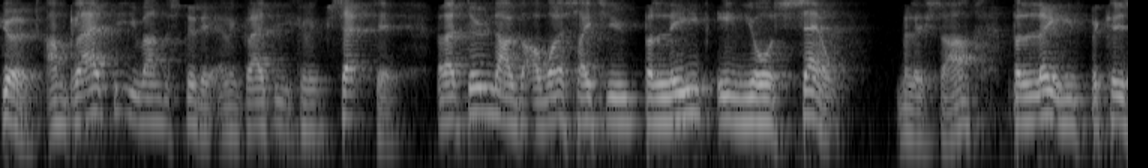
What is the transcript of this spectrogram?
Good. I'm glad that you've understood it and I'm glad that you can accept it. But I do know that I want to say to you, believe in yourself, Melissa. Believe because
